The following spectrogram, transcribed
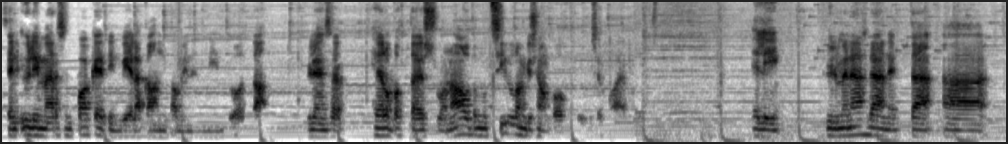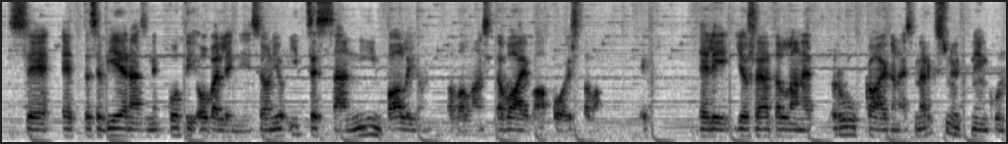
sen ylimääräisen paketin vielä kantaminen, niin tuota, yleensä helpottaa, jos sulla on auto, mutta silloinkin se on kohtuullisen vaivallista. Eli kyllä me nähdään, että ää, se, että se viedään sinne kotiovelle, niin se on jo itsessään niin paljon tavallaan sitä vaivaa poistava. Eli jos ajatellaan, että ruuhka-aikana esimerkiksi nyt niin kuin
